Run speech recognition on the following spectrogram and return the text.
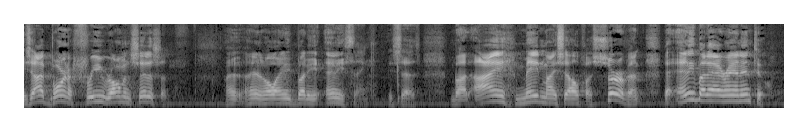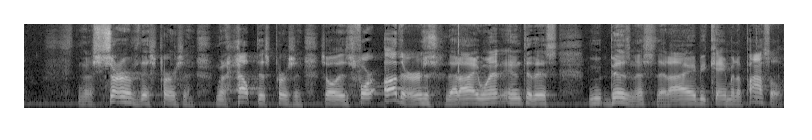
He said, I was born a free Roman citizen. I, I didn't owe anybody anything, he says. But I made myself a servant that anybody I ran into, I'm going to serve this person. I'm going to help this person. So it's for others that I went into this business that I became an apostle.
